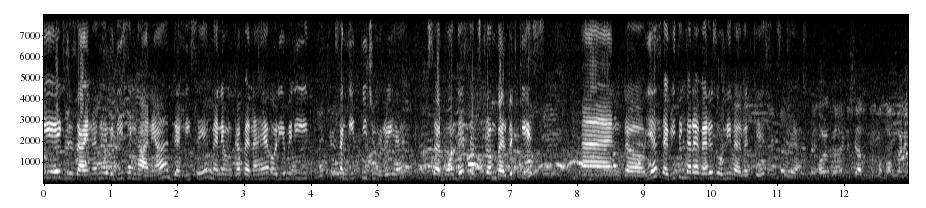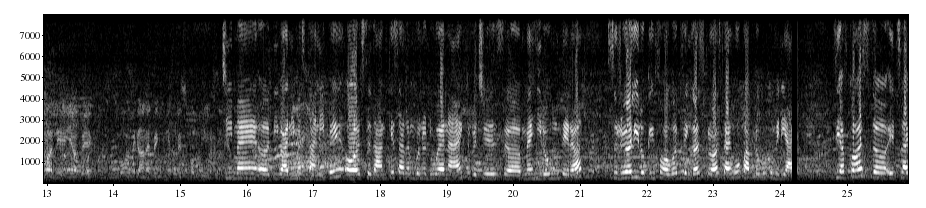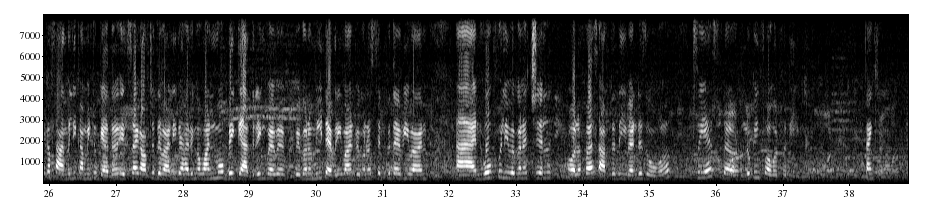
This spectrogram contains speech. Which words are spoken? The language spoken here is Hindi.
ये एक डिज़ाइनर है विधि सिंघानिया दिल्ली से। मैंने उनका पहना है और ये मेरी संगीत की ज्वेलरी है। So I this it's from velvet case and yes everything that I wear is only velvet case so या जी मैं uh, दीवानी मस्तानी पे और सिद्धांत के साथ हम gonna do an act which is मैं हीरो हूँ तेरा। So really looking forward fingers cross I hope आप लोगों को मेरी See, of course, uh, it's like a family coming together. It's like after Diwali, we're having a one more big gathering where we're, we're going to meet everyone, we're going to sit with everyone, and hopefully we're going to chill, all of us, after the event is over. So yes, uh, looking forward for the evening. Thank you.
